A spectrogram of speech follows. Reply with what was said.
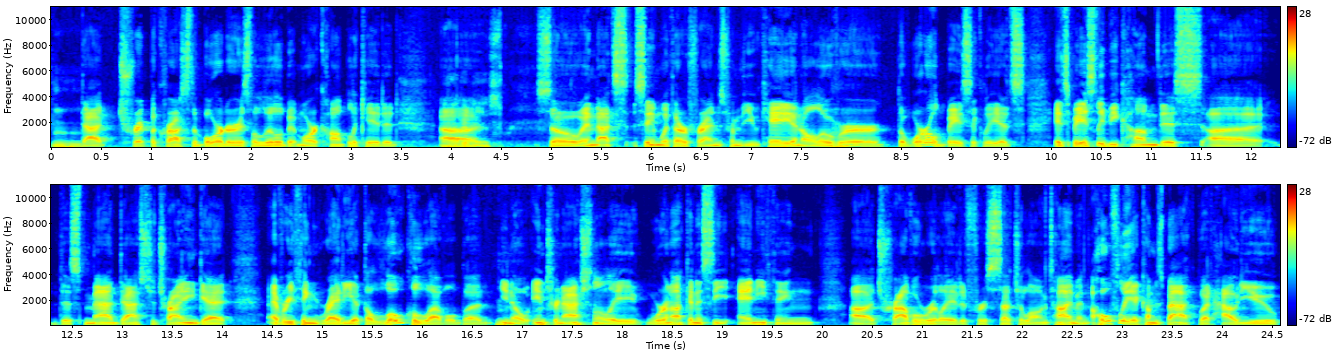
mm-hmm. that trip across the border is a little bit more complicated. Uh, it is. So, and that's same with our friends from the UK and all over mm-hmm. the world. Basically, it's it's basically become this uh, this mad dash to try and get everything ready at the local level. But mm-hmm. you know, internationally, we're not going to see anything uh, travel related for such a long time. And hopefully, it comes back. But how do you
